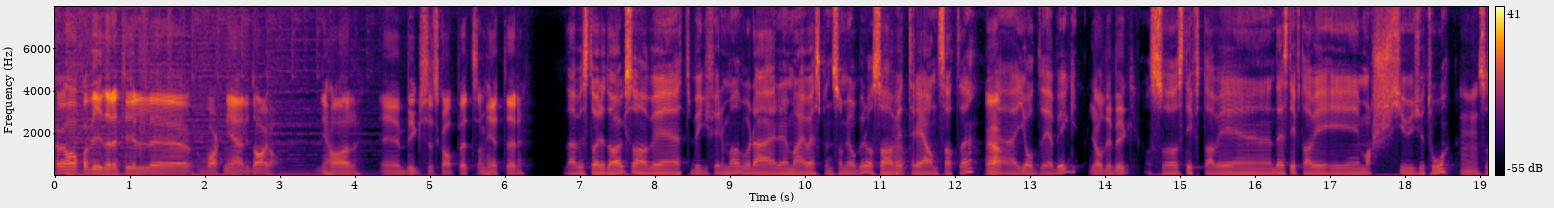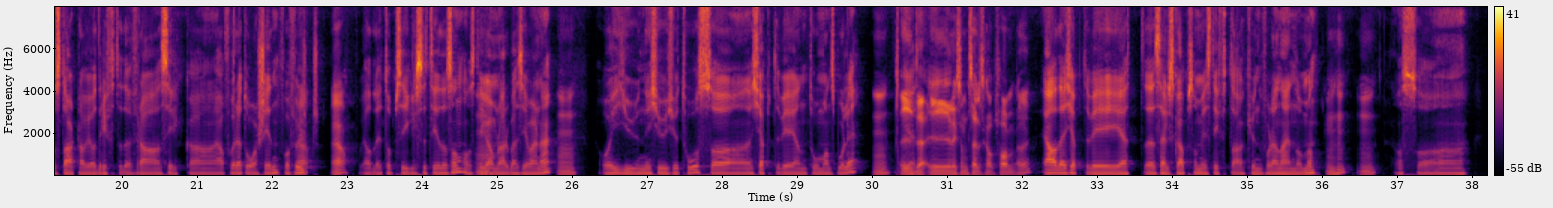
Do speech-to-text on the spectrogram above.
Kan vi hoppe videre til eh, dere er i dag, da? Ni har eh, byggselskapet som heter Der vi står i dag, så har vi et byggfirma hvor det er eh, meg og Espen som jobber, og så har vi tre ansatte. Ja. Eh, JE Bygg. JD Bygg. Og så stifta vi Det stifta vi i mars 2022. Mm. Så starta vi å drifte det fra cirka, Ja, for et år siden for fullt. Ja. Vi hadde litt oppsigelsestid og sånn hos de gamle arbeidsgiverne. Mm. Og i juni 2022 så kjøpte vi en tomannsbolig. Mm. I, det, I liksom selskapsform, eller? Ja, det kjøpte vi i et uh, selskap som vi stifta kun for den eiendommen. Mhm. Mm. Og så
